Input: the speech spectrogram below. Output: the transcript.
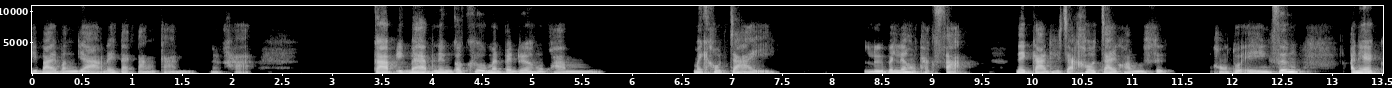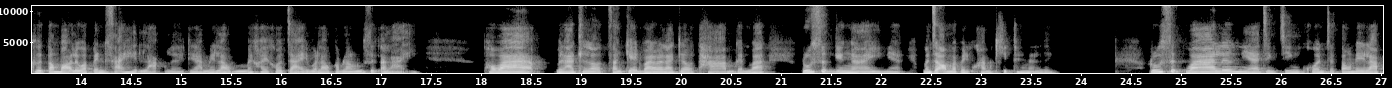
ธิบายบางอย่างได้แตกต่างกันนะคะ กับอีกแบบหนึ่งก็คือมันเป็นเรื่องของความไม่เข้าใจ หรือเป็นเรื่องของทักษะในการที่จะเข้าใจความรู้สึกของตัวเอง ซึ่ง อันนี้คือต้องบอกเลยว่าเป็นสาเหตุหลักเลยที่ทำให้เราไม่ค่อยเข้าใจว่าเรากำลังรู้สึกอะไร เพราะว่าเวลาที่เราสังเกตว่าเวลาที่เราถามกันว่ารู้สึกยังไงเนี่ย มันจะออกมาเป็นความคิดทั้งนั้นเลย รู้สึกว่าเรื่องนี้จริง ๆ ควรจะต้องได้รับ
